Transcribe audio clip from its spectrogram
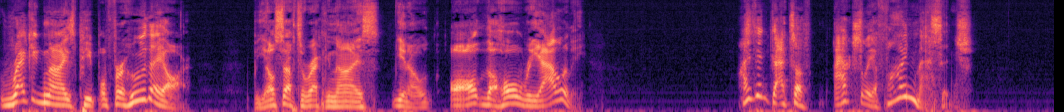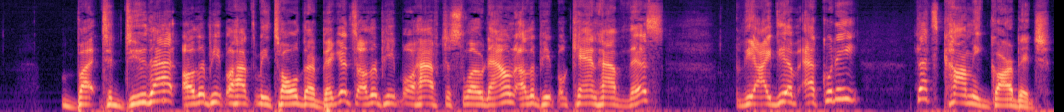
recognize people for who they are. But you also have to recognize, you know, all the whole reality. I think that's a actually a fine message. But to do that, other people have to be told they're bigots. Other people have to slow down. Other people can't have this. The idea of equity, that's commie garbage.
